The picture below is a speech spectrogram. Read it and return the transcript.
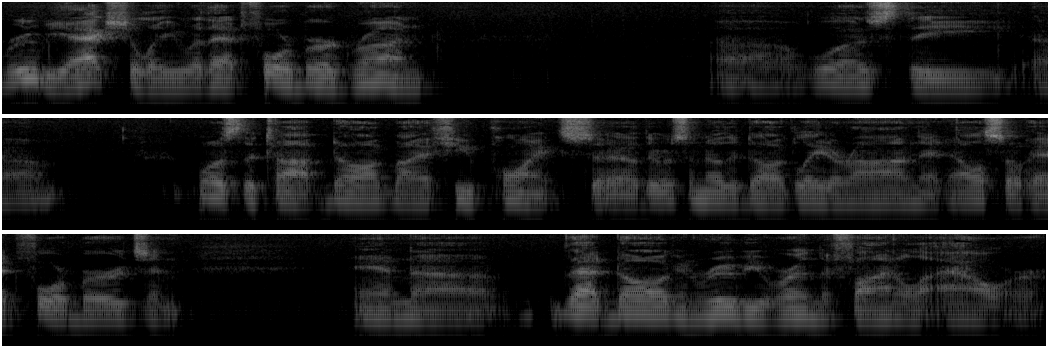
Ruby actually, with that four bird run, uh, was the um, was the top dog by a few points. Uh, there was another dog later on that also had four birds, and and uh, that dog and Ruby were in the final hour.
